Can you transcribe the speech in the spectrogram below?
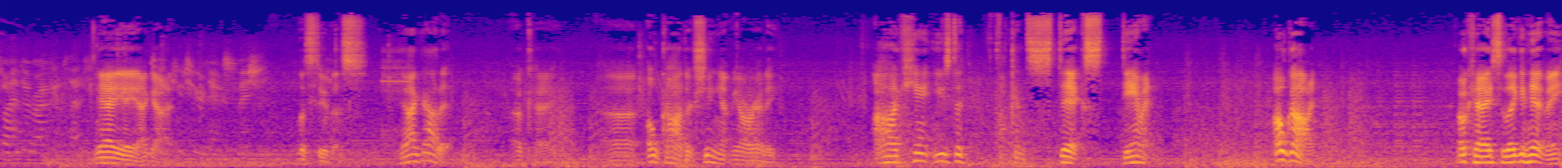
find the rocket platform. Yeah, yeah, yeah, I got it. you to your next mission. Let's do this. Yeah, I got it. Okay. Uh, oh god, they're shooting at me already. Oh, I can't use the fucking sticks. Damn it. Oh god. Okay, so they can hit me.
